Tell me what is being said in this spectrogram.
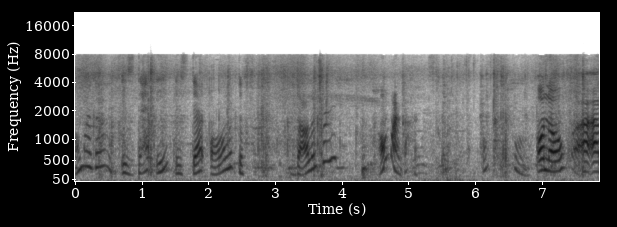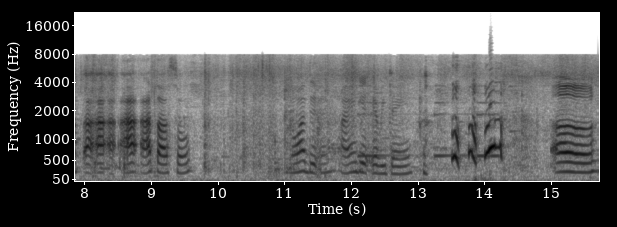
Oh my God, is that it? Is that all of the Dollar Tree? Oh my God. Oh, oh no, I, I, I, I, I thought so. No, I didn't. I didn't get everything. uh,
